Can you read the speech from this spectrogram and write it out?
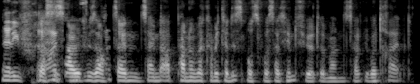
Na, die Frage das ist halt, wie gesagt, sein, seine Abhandlung über Kapitalismus, wo es halt hinführt, wenn man es halt übertreibt.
